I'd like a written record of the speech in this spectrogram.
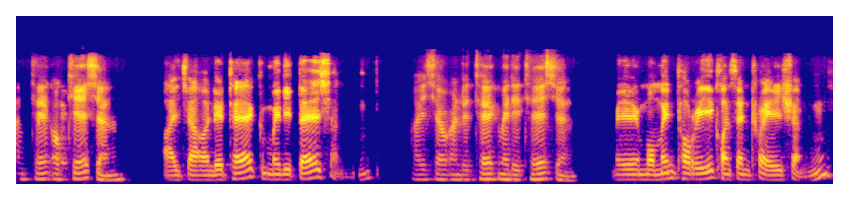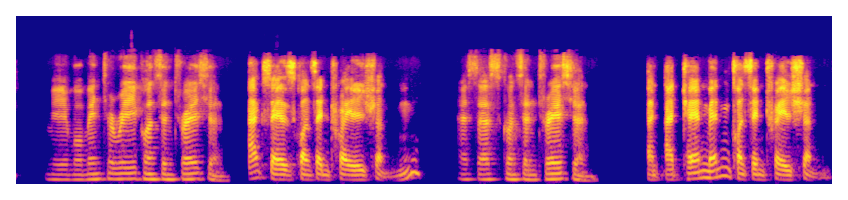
and take occasion, I shall undertake meditation. Hmm? I shall undertake meditation. May momentary concentration, hmm? May momentary concentration, access concentration, hmm? Access concentration, and attainment concentration,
